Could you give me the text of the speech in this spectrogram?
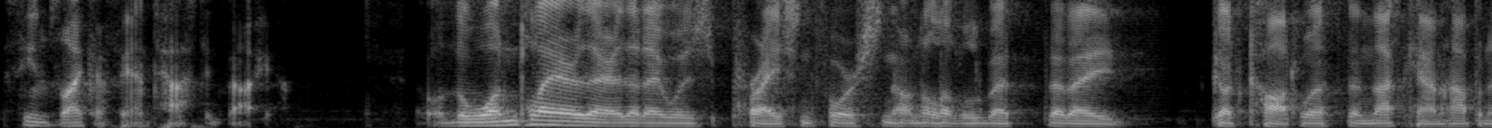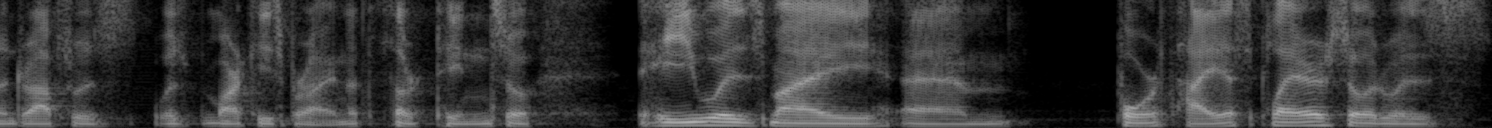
seems like a fantastic value. Well, the one player there that I was price enforcing on a little bit that I got caught with, and that can happen in drafts, was was Marquise Brown at 13. So he was my um, fourth highest player. So it was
